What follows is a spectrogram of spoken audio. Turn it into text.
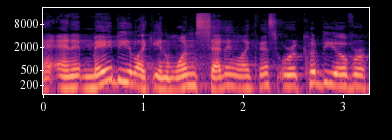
And it may be like in one setting like this, or it could be over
